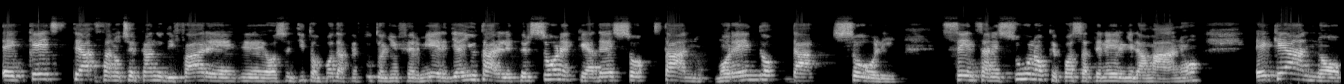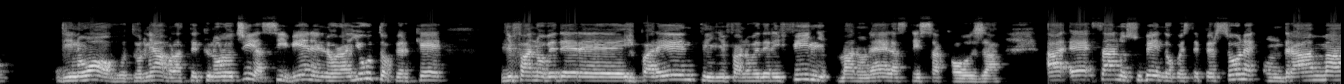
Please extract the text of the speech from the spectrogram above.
e che stia, stanno cercando di fare, eh, ho sentito un po' dappertutto gli infermieri, di aiutare le persone che adesso stanno morendo da soli senza nessuno che possa tenergli la mano e che hanno di nuovo, torniamo alla tecnologia, sì, viene il loro aiuto perché gli fanno vedere i parenti, gli fanno vedere i figli, ma non è la stessa cosa. Ah, è, stanno subendo queste persone un dramma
